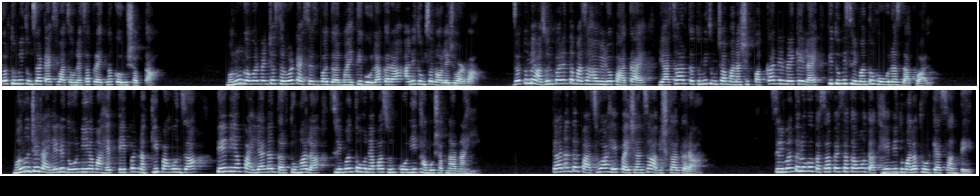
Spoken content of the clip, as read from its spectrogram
तर तुम्ही तुमचा टॅक्स वाचवण्याचा प्रयत्न करू शकता. म्हणून गव्हर्नमेंटच्या सर्व टॅक्सेसबद्दल माहिती गोळा करा आणि तुमचं नॉलेज वाढवा. जर तुम्ही अजूनपर्यंत माझा हा व्हिडिओ पाहताय याचा अर्थ तुम्ही तुमच्या मनाशी पक्का निर्णय केलाय की तुम्ही श्रीमंत होऊनच दाखवाल. म्हणून जे राहिलेले दोन नियम आहेत ते पण नक्की पाहून जा. ते नियम पाहिल्यानंतर तुम्हाला श्रीमंत होण्यापासून कोणीही थांबू शकणार नाही. त्यानंतर पाचवं आहे पैशांचा आविष्कार करा. श्रीमंत लोक कसा पैसा कमवतात हे मी तुम्हाला थोडक्यात सांगते.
